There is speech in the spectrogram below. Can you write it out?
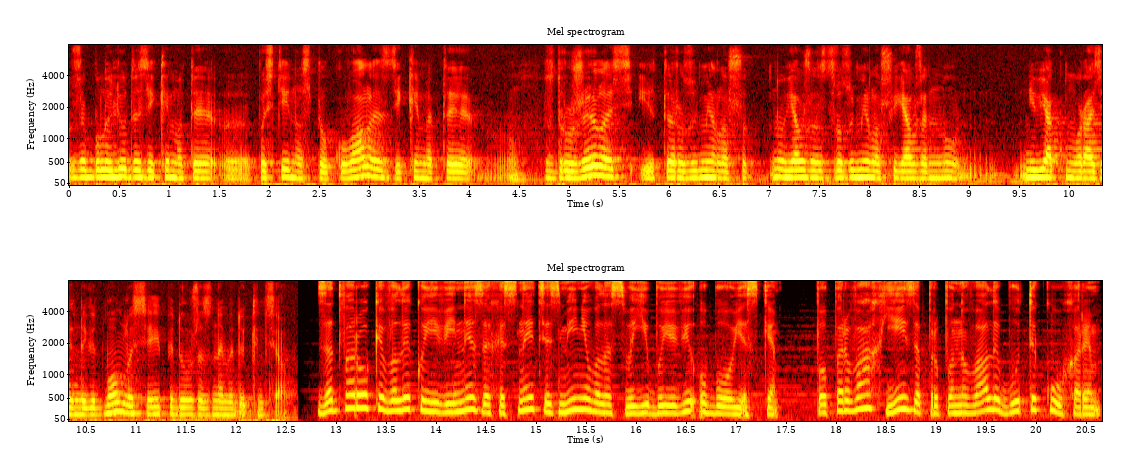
вже були люди, з якими ти е, постійно спілкувалася, з якими ти здружилась, і ти розуміла, що ну, я вже зрозуміла, що я вже ну, ні в якому разі не відмовлюся і піду вже з ними до кінця. За два роки Великої війни захисниця змінювала свої бойові обов'язки. Попервах їй запропонували бути кухарем.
